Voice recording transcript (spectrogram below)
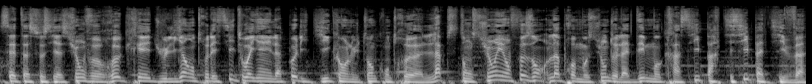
Cette association veut recréer du lien entre les citoyens et la politique en luttant contre l'abstention et en faisant la promotion de la démocratie participative.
